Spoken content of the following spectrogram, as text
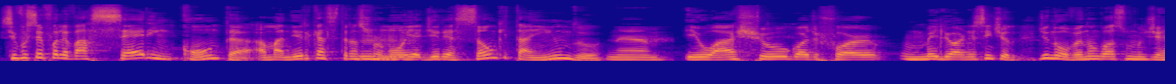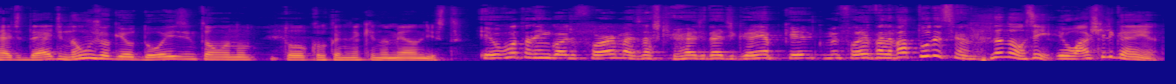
se você for levar a série em conta, a maneira que ela se transformou e a direção que tá indo, Né? eu acho God of War o melhor nesse sentido. De novo, eu não gosto muito de Red Dead, não joguei o 2, então eu não tô colocando ele aqui na minha lista. Eu votaria em God of War, mas acho que Red Dead ganha, porque ele, como eu falei, vai levar tudo esse ano. Não, não, assim, eu acho que ele ganha,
